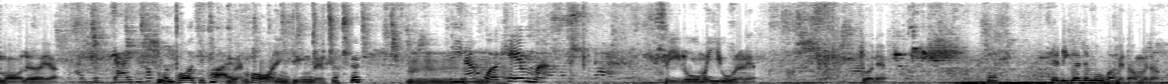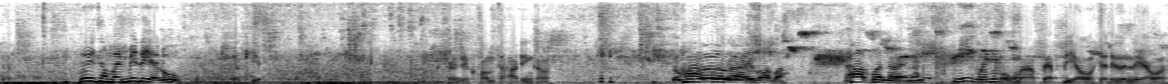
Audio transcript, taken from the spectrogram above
เหมาะเลยอะใครสนใจนะครับเหมือนพ่อชิบหายเหมือนพ่อจริง ๆ เลยอืมดีนะหัวเข้มอะสี่รูไม่อยู่นะเนี่ย ตัวเนี้ยเห็ดอีกแล้วจมูกอะไม่ต้องไม่ต้องเฮ้ยทำไมไม่เลียลูกจะเขียบเราจะความสะอาดเองเขาผ้าเพื่อนอะไรวะปะ ผ้าเพื่อนอะไรนะมีอีกไหมเนี่ยออกมาแป๊บเดียวจะเดินแล้วอะ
